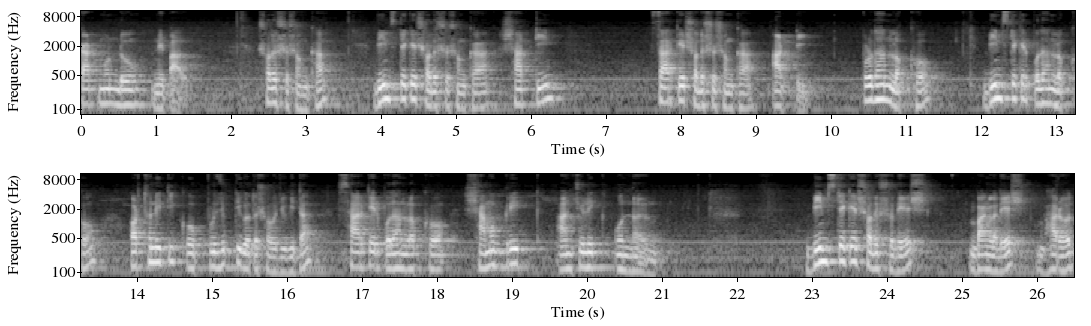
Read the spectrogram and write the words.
কাঠমান্ডু, নেপাল। সদস্য সংখ্যা, বিমস্টেকের সদস্য সংখ্যা সাতটি সার্কের সদস্য সংখ্যা আটটি। প্রধান লক্ষ্য, বিমস্টেকের প্রধান লক্ষ্য, অর্থনৈতিক ও প্রযুক্তিগত সহযোগিতা। সার্কের প্রধান লক্ষ্য, সামগ্রিক, আঞ্চলিক উন্নয়ন। বিমস্টেকের সদস্য দেশ, বাংলাদেশ, ভারত,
